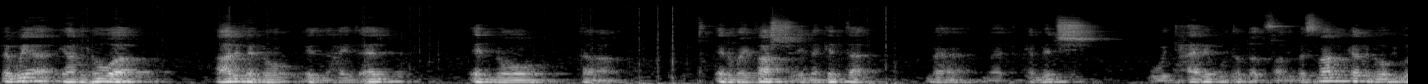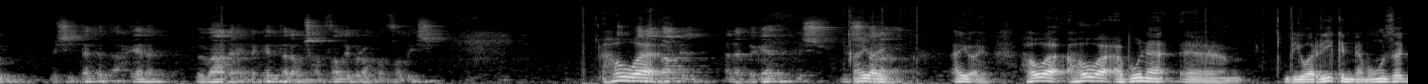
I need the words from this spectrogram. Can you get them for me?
فابويا يعني هو عارف إنه اللي هيتقال إنه آه إنه ما ينفعش إنك أنت ما ما تكملش وتحارب وتفضل تصلي بس معنى الكلام اللي هو بيقوله مش يتاخد أحيانا بمعنى إنك أنت لو مش هتصلي بروح ما تصليش هو أنا بعمل أنا بجادل مش مش بلعب. أيوة. أيوه أيوه هو هو أبونا بيوريك النموذج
